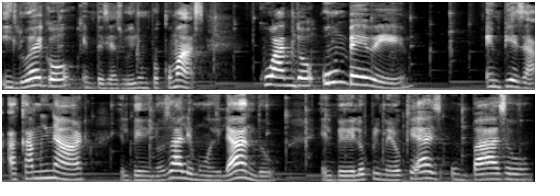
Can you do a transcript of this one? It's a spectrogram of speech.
y luego empecé a subir un poco más. Cuando un bebé empieza a caminar, el bebé no sale modelando, El bebé lo primero que da es un paso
